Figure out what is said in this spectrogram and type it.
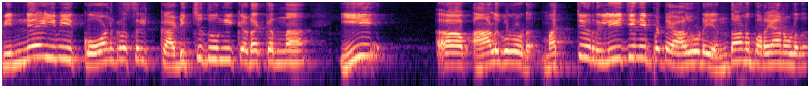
പിന്നെയും ഈ കോൺഗ്രസ്സിൽ കടിച്ചു തൂങ്ങിക്കിടക്കുന്ന ഈ ആളുകളോട് മറ്റ് റിലീജിയനിൽപ്പെട്ട ആളുകളോട് എന്താണ് പറയാനുള്ളത്?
